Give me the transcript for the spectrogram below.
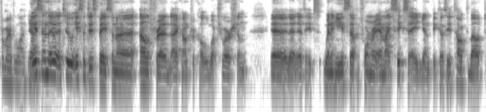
from Earth One. Yeah. Isn't uh, two? Isn't this based on a Alfred? I can't recall which version uh, it's when he is a former MI6 agent because he talked about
